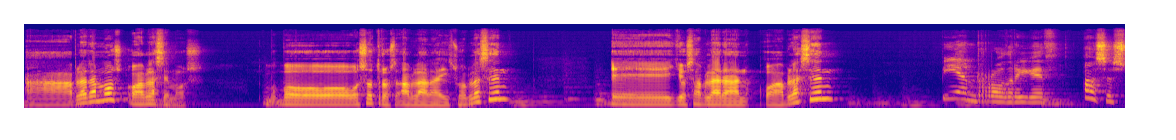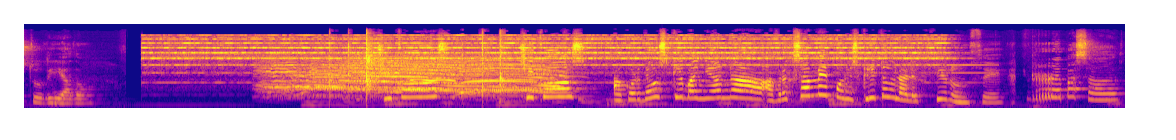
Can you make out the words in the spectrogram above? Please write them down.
habláramos o hablásemos. Vo- ¿Vosotros hablarais o hablasen? ¿Ellos hablaran o hablasen? Bien, Rodríguez, has estudiado. Chicos, chicos, acordaos que mañana habrá examen por escrito de la lección 11. Repasad.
